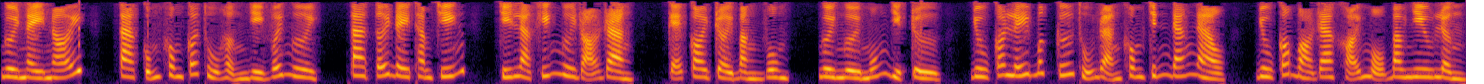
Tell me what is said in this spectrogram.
người này nói, ta cũng không có thù hận gì với ngươi, ta tới đây tham chiến, chỉ là khiến ngươi rõ ràng, kẻ coi trời bằng vung, người người muốn diệt trừ, dù có lấy bất cứ thủ đoạn không chính đáng nào, dù có bò ra khỏi mộ bao nhiêu lần,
